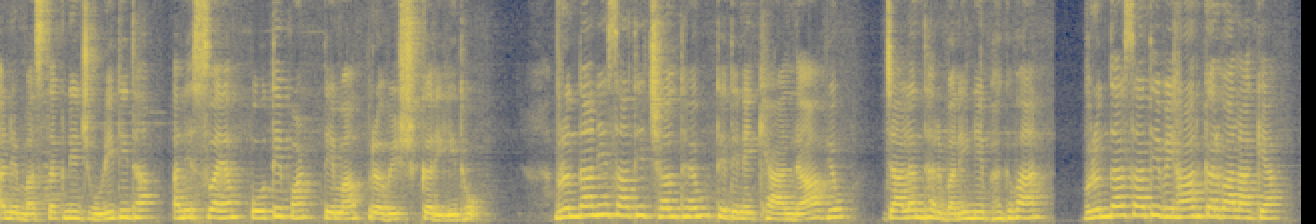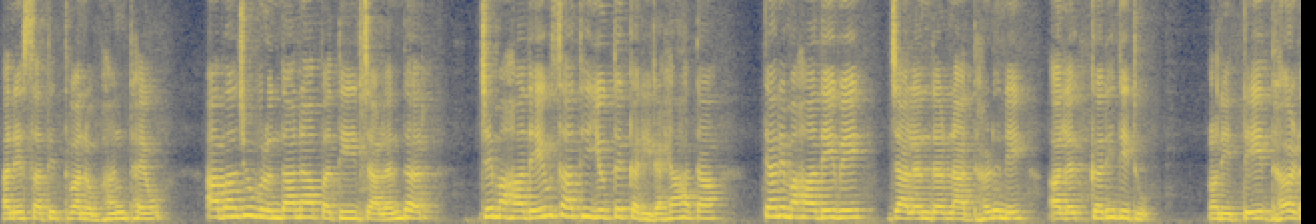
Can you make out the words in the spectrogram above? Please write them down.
અને મસ્તકને જોડી દીધા અને સ્વયં પોતે પણ તેમાં પ્રવેશ કરી લીધો. વૃંદાની સાથે છલ થયું, તે તેને ખ્યાલ ન આવ્યો. જાલંધર બનીને ભગવાન વૃંદા સાથે વિહાર કરવા લાગ્યા અને સતીત્વનો ભંગ થયો. આ બાજુ વૃંદાના પતિ જાલંધર જે મહાદેવ સાથે યુદ્ધ કરી રહ્યા હતા, ત્યારે મહાદેવે જાલંધરના ધડને અલગ કરી દીધું અને તે ધડ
